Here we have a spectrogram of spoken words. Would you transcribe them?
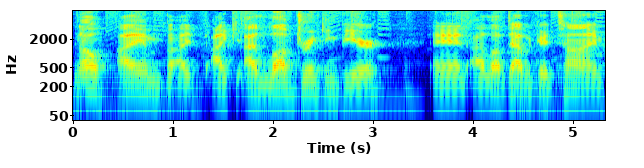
No, I am. I I, I love drinking beer, and I love to have a good time.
